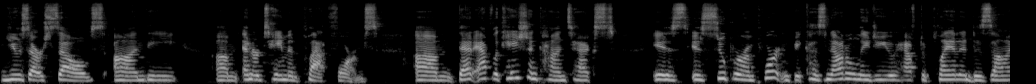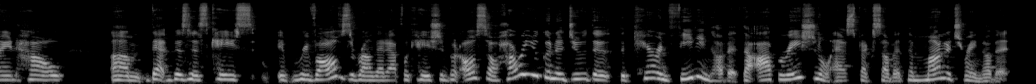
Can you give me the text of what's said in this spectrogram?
use ourselves on the um, entertainment platforms. Um, that application context is is super important because not only do you have to plan and design how um, that business case it revolves around that application but also how are you going to do the the care and feeding of it the operational aspects of it the monitoring of it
